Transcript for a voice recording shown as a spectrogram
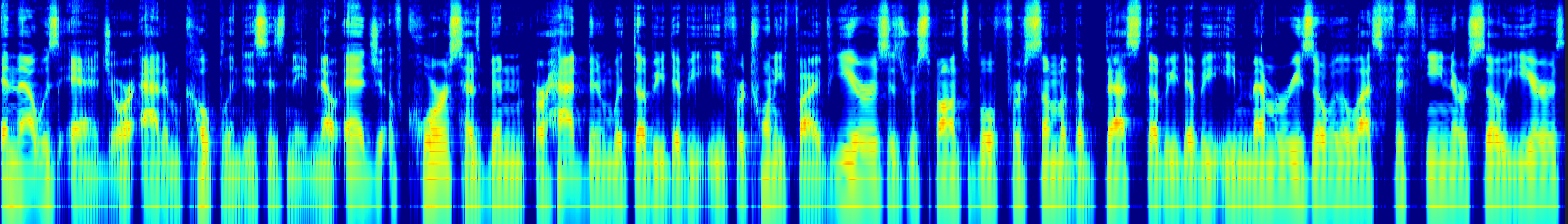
and that was Edge, or Adam Copeland is his name. Now, Edge, of course, has been or had been with WWE for 25 years, is responsible for some of the best WWE memories over the last 15 or so years.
